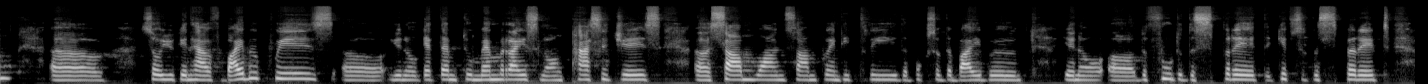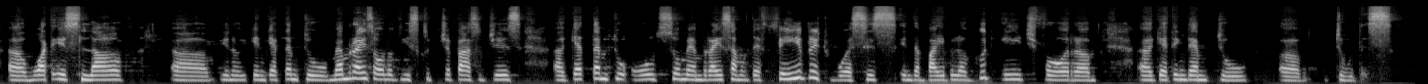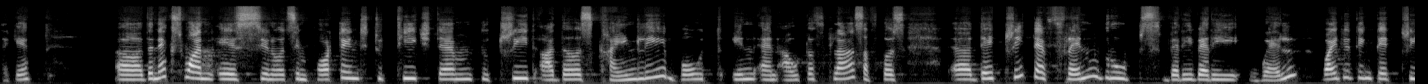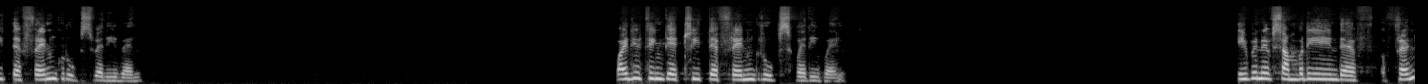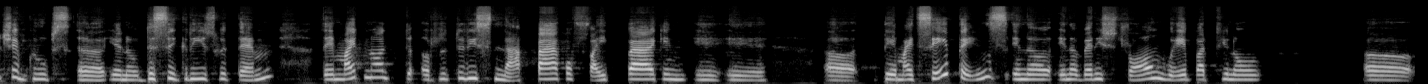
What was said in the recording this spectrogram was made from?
Uh, so you can have bible quiz uh, you know get them to memorize long passages uh, psalm 1 psalm 23 the books of the bible you know uh, the fruit of the spirit the gifts of the spirit what is love uh, you know you can get them to memorize all of these scripture passages uh, get them to also memorize some of their favorite verses in the bible a good age for um, uh, getting them to um, do this okay uh, the next one is, you know, it's important to teach them to treat others kindly, both in and out of class. Of course, uh, they treat their friend groups very, very well. Why do you think they treat their friend groups very well? Why do you think they treat their friend groups very well? Even if somebody in their friendship groups, uh, you know, disagrees with them, they might not literally snap back or fight back. In, uh, they might say things in a in a very strong way, but you know, uh,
